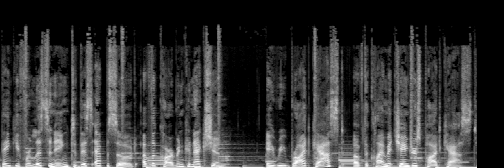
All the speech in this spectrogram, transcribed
Thank you for listening to this episode of The Carbon Connection, a rebroadcast of the Climate Changers podcast.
